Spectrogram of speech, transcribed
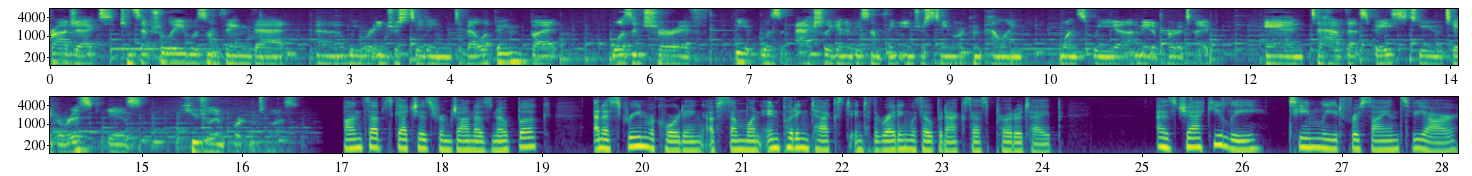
project conceptually was something that uh, we were interested in developing, but wasn't sure if it was actually going to be something interesting or compelling once we uh, made a prototype. And to have that space to take a risk is hugely important to us. Concept sketches from Jono's notebook and a screen recording of someone inputting text into the Writing with Open Access prototype. As Jackie Lee, team lead for Science VR,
